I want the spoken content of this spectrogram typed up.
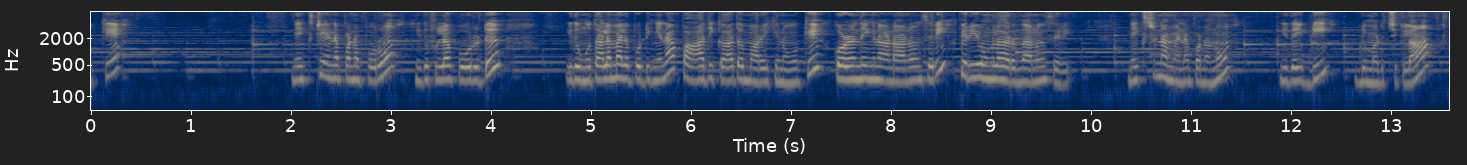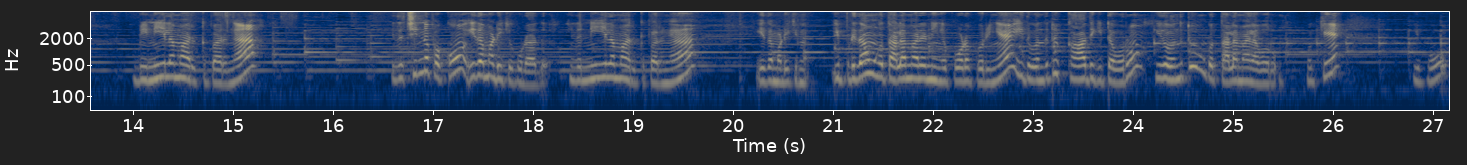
ஓகே நெக்ஸ்ட் என்ன பண்ண போகிறோம் இது ஃபுல்லாக போட்டுட்டு இது உங்கள் தலை மேலே போட்டிங்கன்னா பாதி காதை மறைக்கணும். ஓகே குழந்தைங்கனானாலும் சரி பெரியவங்களாக இருந்தாலும் சரி. நெக்ஸ்ட்டு நம்ம என்ன பண்ணணும்? இதை இப்படி இப்படி மடிச்சுக்கலாம். இப்படி நீளமாக இருக்குது பாருங்கள் இது சின்ன பக்கம் இதை மடிக்கக்கூடாது. இது நீளமாக இருக்குது பாருங்கள் இதை மடிக்கணும். இப்படி தான் உங்கள் தலை மேலே நீங்கள் போட போகிறீங்க இது வந்துட்டு காதுகிட்ட வரும். இது வந்துட்டு உங்கள் தலை மேலே வரும். ஓகே? இப்போது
